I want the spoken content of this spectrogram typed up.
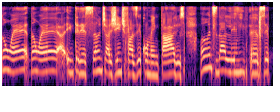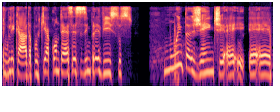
não, é, não é interessante a gente fazer comentários antes da lei é, ser publicada, porque acontecem esses imprevistos muita gente é, é, é,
